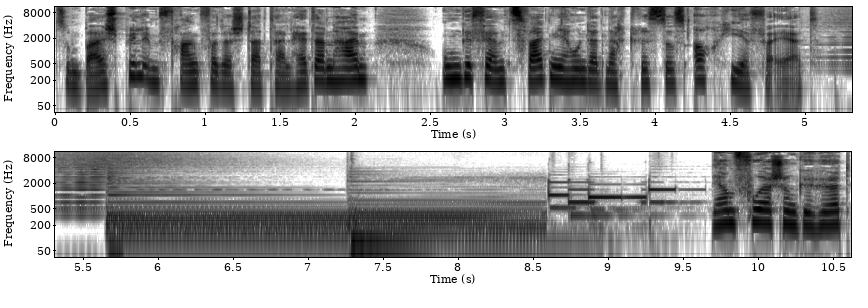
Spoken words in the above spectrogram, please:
zum Beispiel im Frankfurter Stadtteil Hetternheim, ungefähr im zweiten Jahrhundert nach Christus auch hier verehrt. Wir haben vorher schon gehört,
